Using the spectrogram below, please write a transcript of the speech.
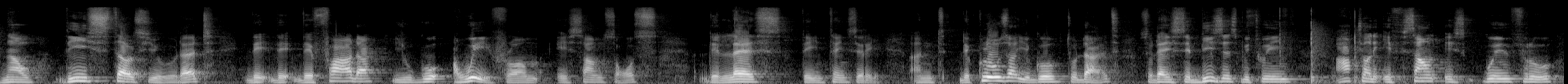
Now, this tells you that the, the, the farther you go away from a sound source, the less the intensity. And the closer you go to that, so there is a business between, actually, if sound is going through,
